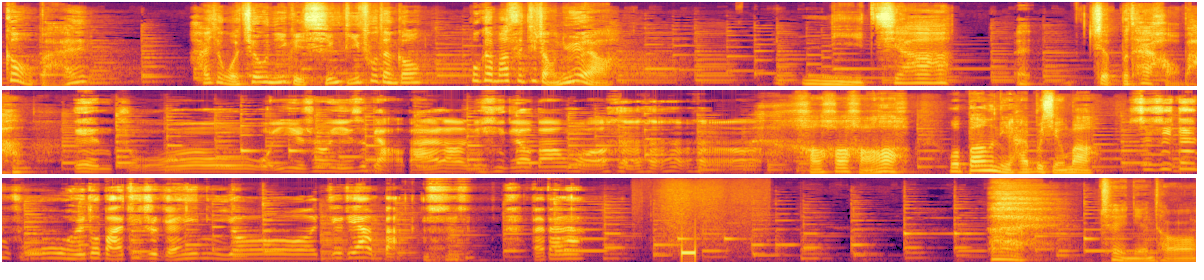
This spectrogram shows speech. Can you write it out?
告白？还要我教你给情敌做蛋糕？我干嘛自己找虐啊？你家，呃，这不太好吧？店主。我一生一次表白了，你一定要帮我。好，好，好，我帮你还不行吗？谢谢店主，我回头把地址给你哟。就这样吧，拜拜啦。唉，这年头，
